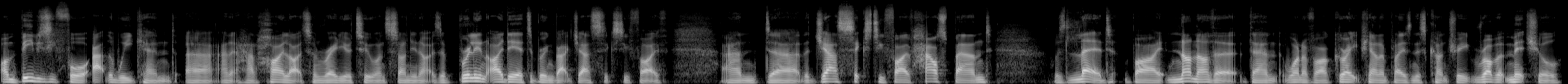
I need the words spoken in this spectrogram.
on BBC Four at the weekend. Uh, and it had highlights on Radio 2 on Sunday night. It was a brilliant idea to bring back Jazz 65. And uh, the Jazz 625 house band was led by none other than one of our great piano players in this country, Robert Mitchell.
